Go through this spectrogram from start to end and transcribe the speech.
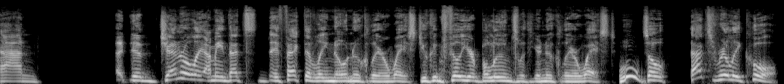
And uh, generally, I mean, that's effectively no nuclear waste. You can fill your balloons with your nuclear waste. Woo. So that's really cool.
